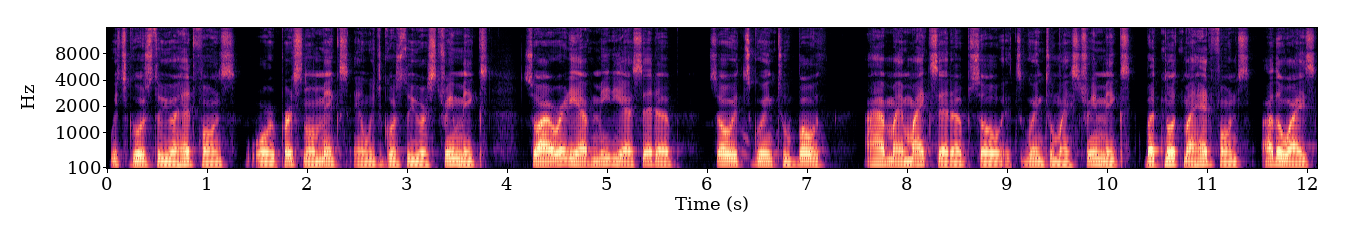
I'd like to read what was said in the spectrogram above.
which goes to your headphones or personal mix and which goes to your stream mix. So I already have media set up, so it's going to both. I have my mic set up, so it's going to my stream mix, but not my headphones. Otherwise,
